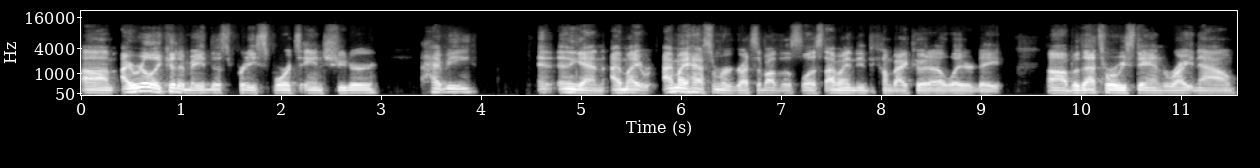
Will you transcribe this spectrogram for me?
Um, I really could have made this pretty sports and shooter heavy. and, and again, I might I might have some regrets about this list. I might need to come back to it at a later date. Uh, but that's where we stand right now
